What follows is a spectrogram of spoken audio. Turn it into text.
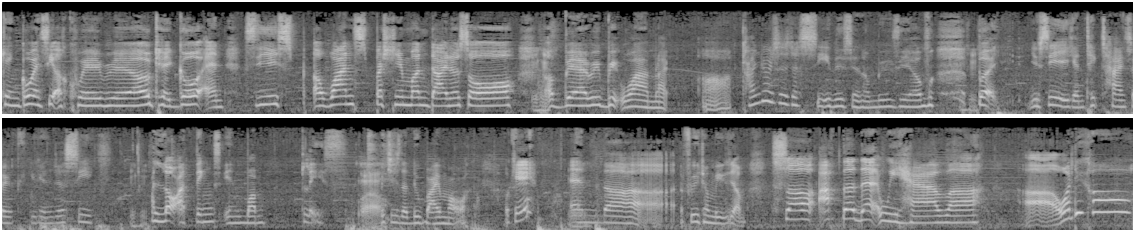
can go and see aquarium, can go and see a one specimen dinosaur, Mm-hmm. a very big one. I'm like, uh, can't you just just see this in a museum? Mm-hmm. But you see, it can take time, so you can just see Mm-hmm. a lot of things in one place, Wow. which is the Dubai Mall. Okay, and the Future Museum. So after that, we have uh, uh, what do you call?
